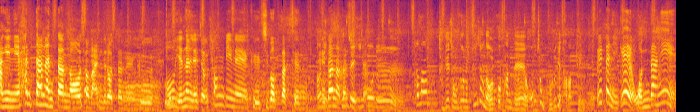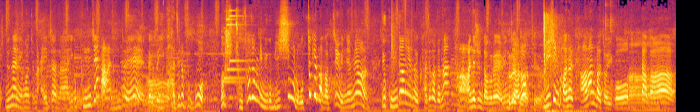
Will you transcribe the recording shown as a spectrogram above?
장인이 한 땀 한 땀 넣어서 만들었다는 어. 그 어, 옛날 예적 현빈의 그 집업 같은 대단하다 근데 진짜. 이거를 하나 두 개 정도는 삐져 나올 법한데 엄청 고르게 다 박혀 있네. 일단 이게 원단이 누나는 이걸 좀 알잖아. 이거 봉제가 안 돼. 내가 그래서 어. 이 바지를 보고 아씨 저 사장님 이거 미싱을 어떻게 박았지? 왜냐면 이 공장에서 가져가잖아 다 안 해준다 그래. 왠지 그럴 것 알아? 같아요. 미싱 바늘 다 망가져 이거 아. 박다가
